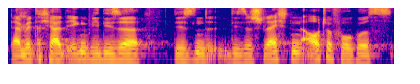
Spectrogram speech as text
damit ich halt irgendwie diese, diesen, diese schlechten Autofokus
